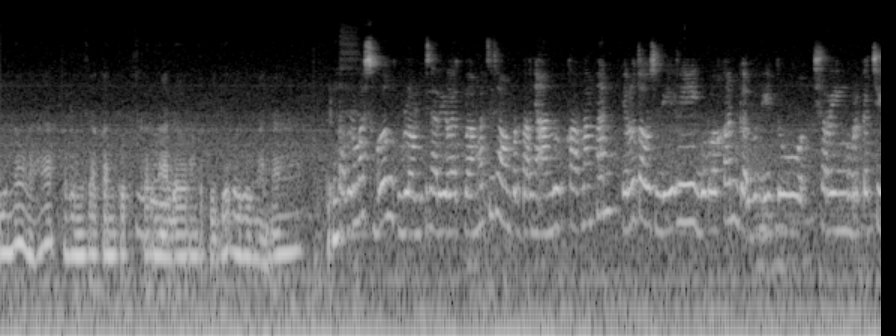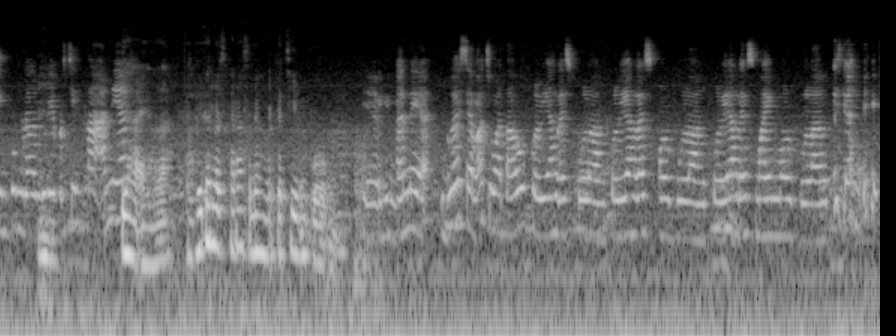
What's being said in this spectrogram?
you know lah kalau misalkan putus karena ada orang ketiga bagaimana Terus? Tapi mas gue belum bisa relate banget sih sama pertanyaan lu karena kan ya lu tahu sendiri gue kan gak begitu sering berkecimpung dalam dunia percintaan ya. Ya elah, tapi kan lu sekarang sedang berkecimpung. Ya gimana ya, gue SMA cuma tahu kuliah les pulang, kuliah les mall pulang, kuliah les main mall pulang. Jadi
